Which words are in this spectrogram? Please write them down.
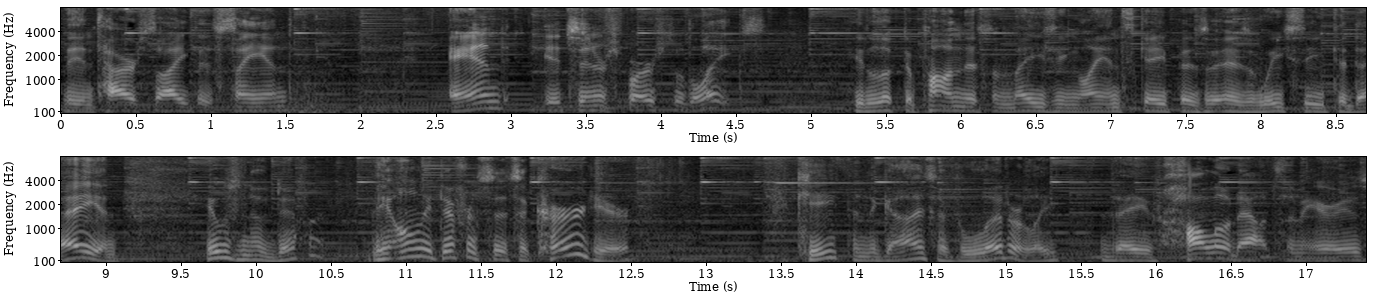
the entire site is sand, and it's interspersed with lakes. He looked upon this amazing landscape as, as we see today, and it was no different. The only difference that's occurred here, Keith and the guys have literally, they've hollowed out some areas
